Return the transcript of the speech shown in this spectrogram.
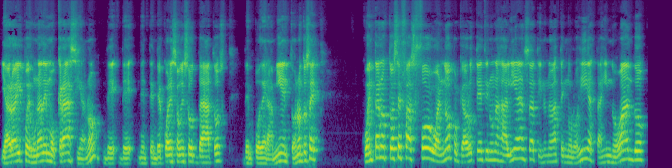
y, ahora hay pues una democracia, ¿no? De, de, de, entender cuáles son esos datos de empoderamiento, ¿no? Entonces, Cuéntanos todo ese fast forward, ¿no? Porque ahora usted tiene unas alianzas, tiene nuevas tecnologías, estás innovando.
